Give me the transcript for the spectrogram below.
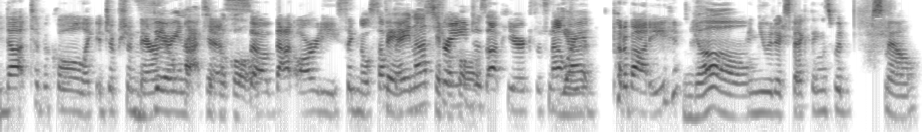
not typical like Egyptian burial Very not practice. typical. So that already signals something Very not strange typical. is up here because it's not where Yeah. you put a body. no. And you would expect things would smell.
